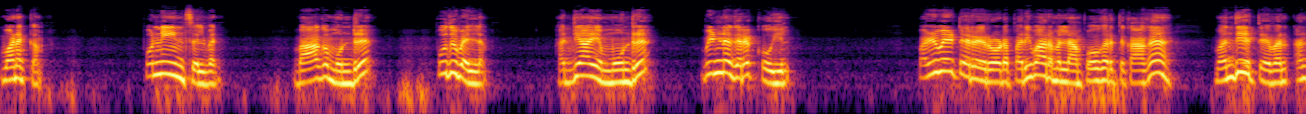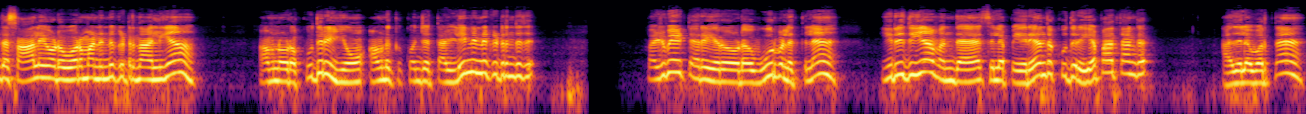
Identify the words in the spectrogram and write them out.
வணக்கம். பொன்னியின் செல்வன். பாகம் ஒன்று புதுவெள்ளம். அத்தியாயம் மூன்று விண்ணகர கோயில். பழுவேட்டரையரோட பரிவாரமெல்லாம் போகிறதுக்காக வந்தியத்தேவன் அந்த சாலையோட ஓரமாக நின்றுக்கிட்டு இருந்தான் இல்லையா? அவனோட குதிரையும் அவனுக்கு கொஞ்சம் தள்ளி நின்றுக்கிட்டு இருந்தது. பழுவேட்டரையரோட ஊர்வலத்தில் இறுதியாக வந்த சில பேர் அந்த குதிரையை பார்த்தாங்க. அதில் ஒருத்தன்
